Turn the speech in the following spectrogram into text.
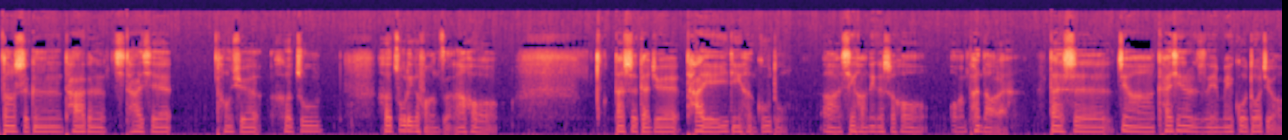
当时跟他跟其他一些同学合租合租了一个房子，然后。但是感觉他也一定很孤独啊！幸好那个时候我们碰到了，但是这样开心的日子也没过多久，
